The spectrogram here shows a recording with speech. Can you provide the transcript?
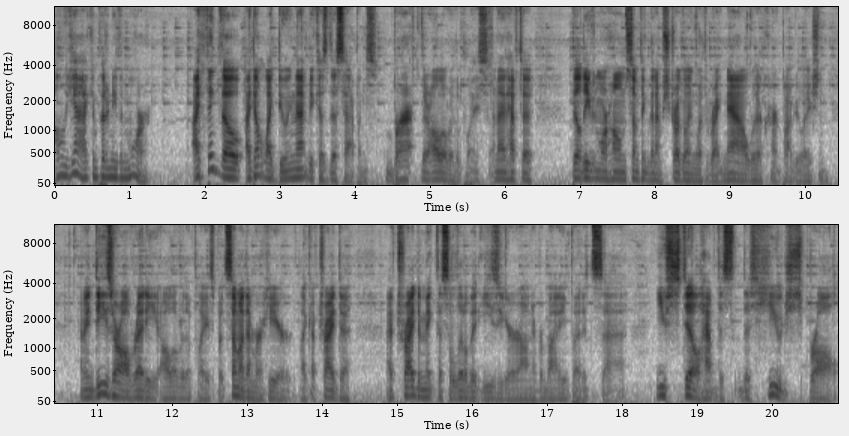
Oh, yeah, I can put in even more. I think, though, I don't like doing that because this happens. Brr, they're all over the place. And I'd have to build even more homes, something that I'm struggling with right now with our current population. I mean, these are already all over the place, but some of them are here. Like, I've tried to... I've tried to make this a little bit easier on everybody, but it's... Uh, you still have this this huge sprawl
